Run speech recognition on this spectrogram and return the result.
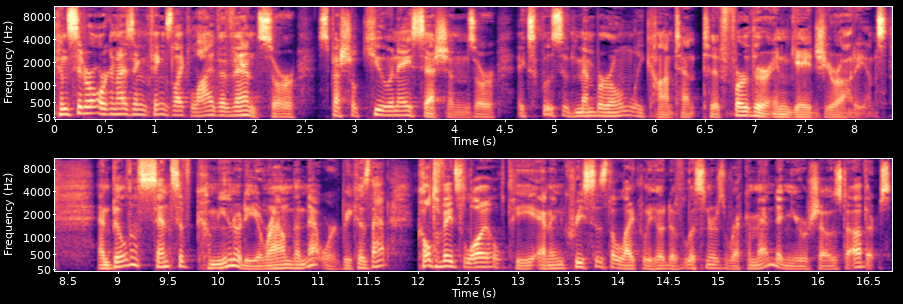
Consider organizing things like live events or special Q&A sessions or exclusive member-only content to further engage your audience and build a sense of community around the network because that cultivates loyalty and increases the likelihood of listeners recommending your shows to others.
